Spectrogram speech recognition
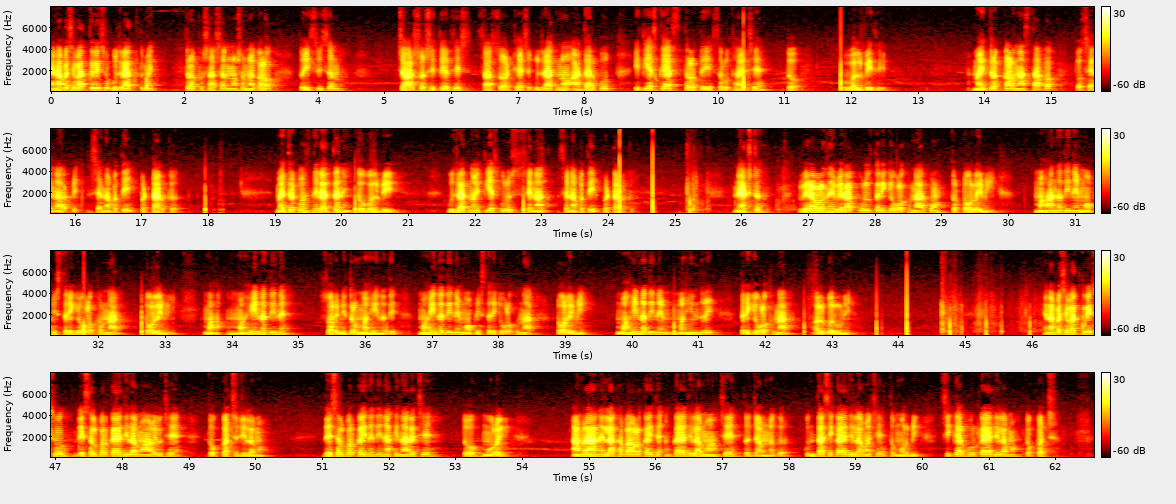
એના પછી વાત કરીશું ગુજરાત મૈત્રક શાસનનો સમયગાળો તો ઈસવીસન ચારસો સિત્તેરથી સાતસો અઠ્યાસી. ગુજરાતનો આધારભૂત ઇતિહાસ કયા સ્થળથી શરૂ થાય છે? તો વલભીથી મૈત્રક કાળના સ્થાપક તો સેનાપતિ ભટ્ટાર્ક. મૈત્રક વંશની રાજધાની તો વલભી ગુજરાતનો ઇતિહાસ પુરુષ સેના, સેનાપતિ ભટ્ટાર્ક. નેક્સ્ટ વેરાવળને વેરાકુલ તરીકે ઓળખનાર કોણ? તો ટોલેમી. મહાનદીને મોફિસ તરીકે ઓળખનાર ટોલેમી. મહી નદીને સોરી મિત્રો મહી નદી મહી નદીને મોફિસ તરીકે ઓળખનાર ટોલેમી. મહી નદીને મહિન્દ્રી તરીકે ઓળખનાર અલબરુની. એના પછી વાત કરીશું દેસલપર કયા જિલ્લામાં આવેલ છે તો કચ્છ જિલ્લામાં. દેસલપર કઈ નદીના કિનારે છે તો મોરઈ. આમરા અને લાખાબાવળ કઈ કયા જિલ્લામાં છે તો જામનગર. કુંતાસી કયા જિલ્લામાં છે તો મોરબી. શિકારપુર કયા જિલ્લામાં તો કચ્છ.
